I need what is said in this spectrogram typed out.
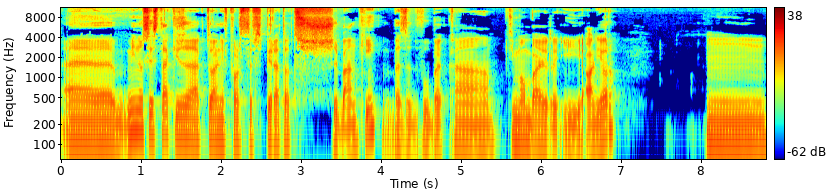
E, Minus jest taki, że aktualnie w Polsce wspiera to trzy banki. BZW, BK, T-Mobile i Alior. Mm.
